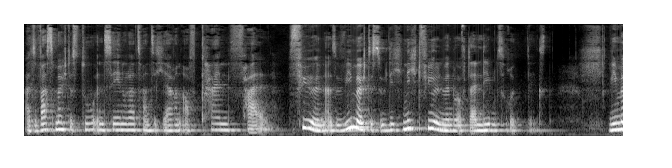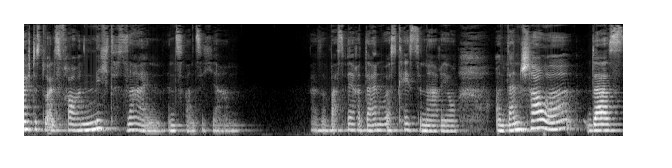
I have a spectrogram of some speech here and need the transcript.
Also was möchtest du in 10 oder 20 Jahren auf keinen Fall fühlen? Also wie möchtest du dich nicht fühlen, wenn du auf dein Leben zurückblickst? Wie möchtest du als Frau nicht sein in 20 Jahren? Also was wäre dein Worst-Case-Szenario? Und dann schaue, dass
